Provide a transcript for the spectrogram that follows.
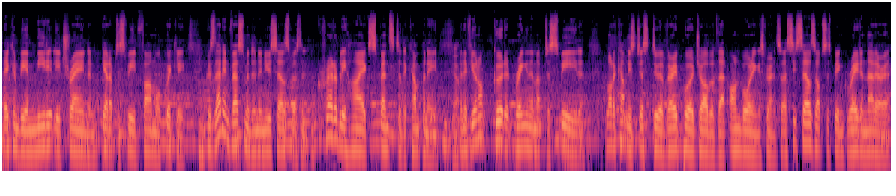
they can be immediately trained and get up to speed far more quickly. Because that investment in a new salesperson, is incredibly high expense to the company. Yeah. And if you're not good at bringing them up to speed, a lot of companies just do a very poor job of that onboarding experience. So I see sales ops as being great in that area.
